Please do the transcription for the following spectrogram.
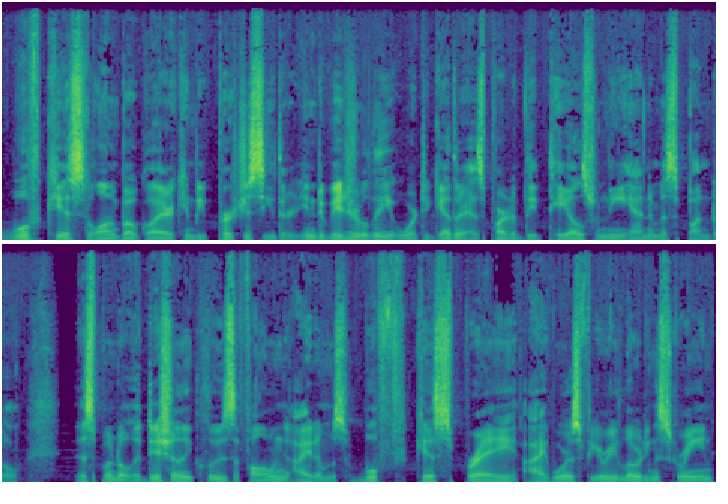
Wolf Kissed longboat glider can be purchased either individually or together as part of the Tales from the Animus bundle. This bundle additionally includes the following items Wolf Kiss Spray, Eivor's Fury loading screen,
